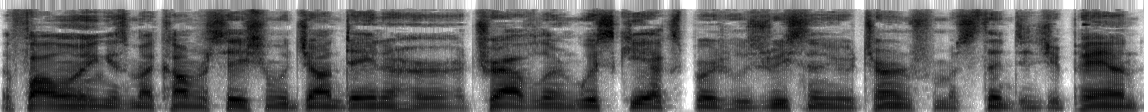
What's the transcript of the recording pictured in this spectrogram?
The following is my conversation with John Danaher, a traveler and whiskey expert who's recently returned from a stint in Japan.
